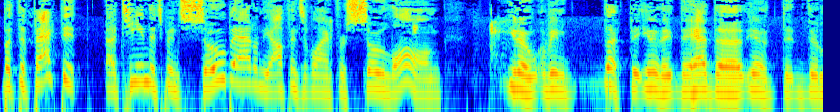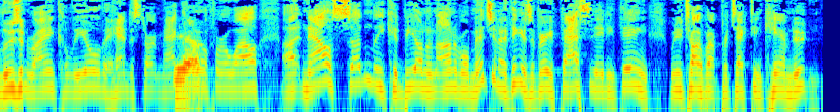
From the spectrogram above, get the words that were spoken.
But the fact that a team that's been so bad on the offensive line for so long, you know, I mean, look, you know, they, they had the, you know, they're losing Ryan Kalil. They had to start Matt yeah. Kalil for a while. Uh, now suddenly could be on an honorable mention. I think it's a very fascinating thing when you talk about protecting Cam Newton.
